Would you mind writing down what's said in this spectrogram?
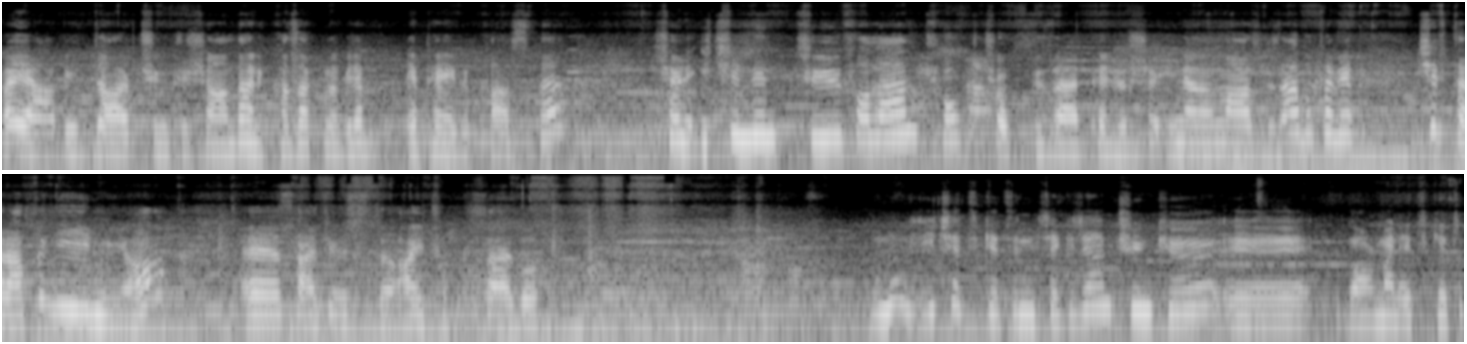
Bayağı bir dar çünkü şu anda hani kazakla bile epey bir kastı. Şöyle içinin tüyü falan çok çok güzel peluşu inanılmaz güzel. Bu tabi çift taraflı giyilmiyor. Ee, sadece üstü. Ay çok güzel bu. Bunun iç etiketini çekeceğim çünkü e, normal etiketi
